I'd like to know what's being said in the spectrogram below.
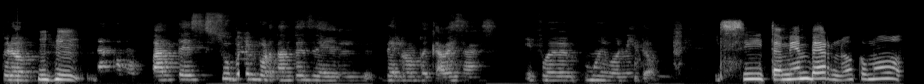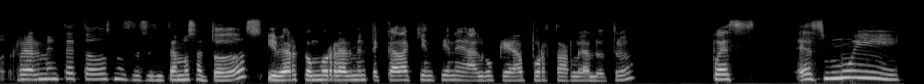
pero como partes súper importantes del, del rompecabezas y fue muy bonito Sí, también ver, ¿no? Cómo realmente todos nos necesitamos a todos y ver cómo realmente cada quien tiene algo que aportarle al otro. Pues es muy,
